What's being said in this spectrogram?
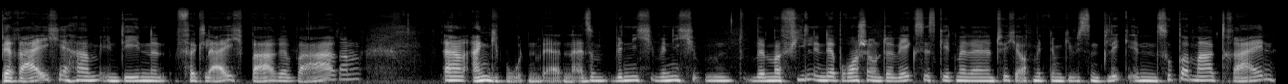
Bereiche haben, in denen vergleichbare Waren äh, angeboten werden. Also wenn ich, wenn ich, wenn man viel in der Branche unterwegs ist, geht man da natürlich auch mit einem gewissen Blick in den Supermarkt rein.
